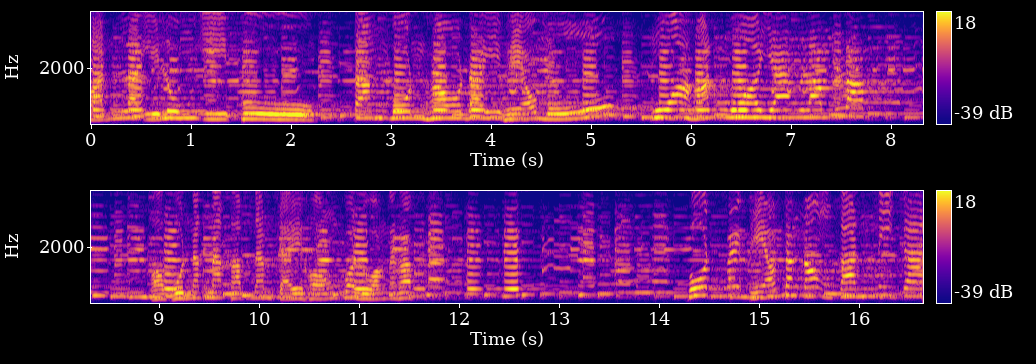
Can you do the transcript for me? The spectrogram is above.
ปั่นละอีลุงอีปูตั้งบนเฮาได้แผวหมูงัวหันงัวยางลำลำขอบคุณนักๆครับน้ำใจของพ่อหลวงนะครับพูดไปแผวตั้งน้องกันนิกา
